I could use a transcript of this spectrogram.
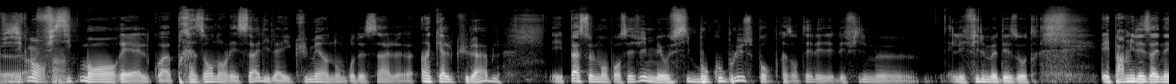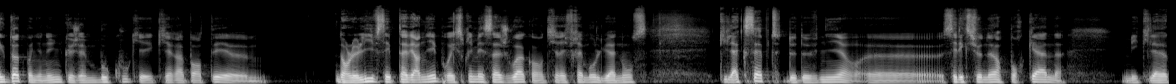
physiquement, physiquement réel, quoi, présent dans les salles. Il a écumé un nombre de salles incalculable, et pas seulement pour ses films, mais aussi beaucoup plus pour présenter les, films, les films des autres. Et parmi les anecdotes, moi, il y en a une que j'aime beaucoup, qui est, qui est rapportée dans le livre, c'est Tavernier pour exprimer sa joie quand Thierry Frémaux lui annonce qu'il accepte de devenir euh, sélectionneur pour Cannes, mais qu'il a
